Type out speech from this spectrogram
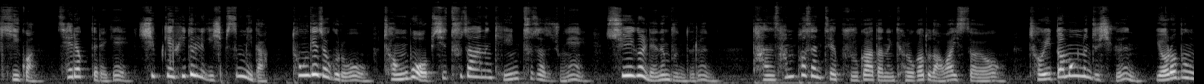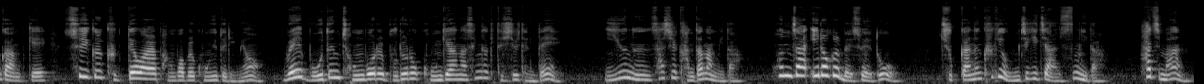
기관, 세력들에게 쉽게 휘둘리기 쉽습니다. 통계적으로 정보 없이 투자하는 개인 투자자 중에 수익을 내는 분들은 단 3%에 불과하다는 결과도 나와 있어요. 저희 떠먹는 주식은 여러분과 함께 수익을 극대화할 방법을 공유드리며 왜 모든 정보를 무료로 공개하나 생각이 드실 텐데 이유는 사실 간단합니다. 혼자 1억을 매수해도 주가는 크게 움직이지 않습니다. 하지만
